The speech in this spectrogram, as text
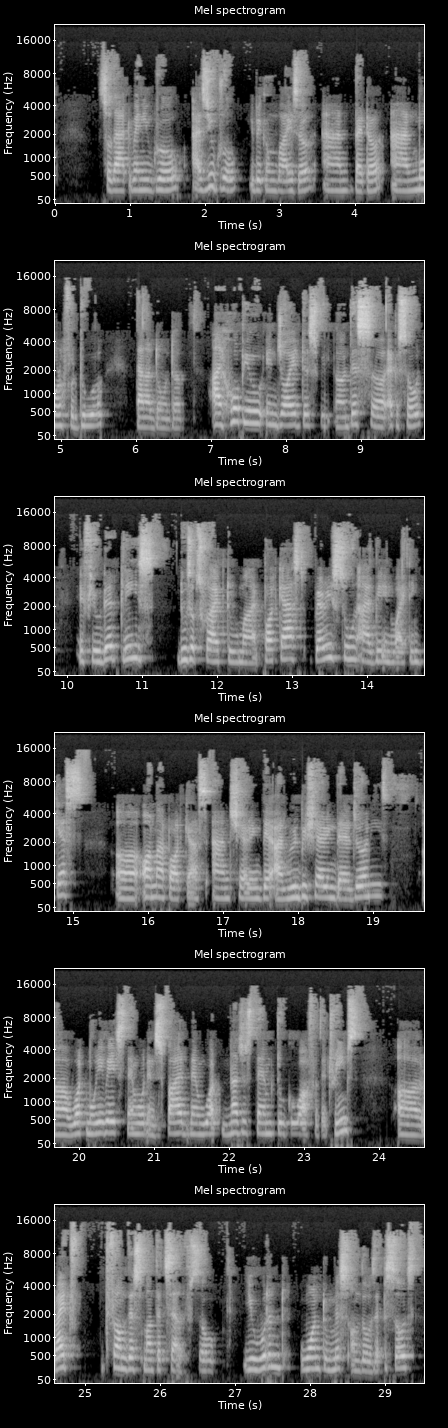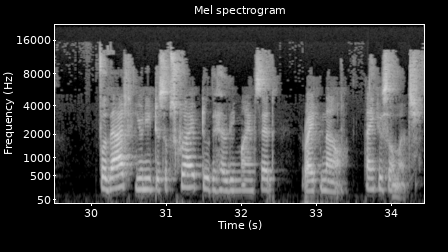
so that when you grow, as you grow, you become wiser and better and more of a doer than a don'ter. I hope you enjoyed this uh, this uh, episode. If you did, please do subscribe to my podcast. Very soon, I'll be inviting guests uh, on my podcast and sharing their and we'll be sharing their journeys, uh, what motivates them, what inspired them, what nudges them to go after their dreams. Uh, right from this month itself. So you wouldn't want to miss on those episodes. For that, you need to subscribe to the Healthy Mindset right now. Thank you so much.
